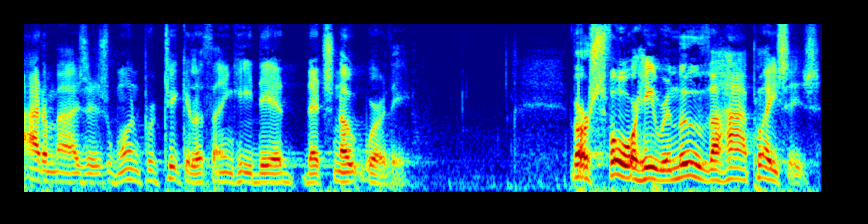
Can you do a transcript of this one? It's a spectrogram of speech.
itemizes one particular thing he did that's noteworthy. Verse 4 He removed the high places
